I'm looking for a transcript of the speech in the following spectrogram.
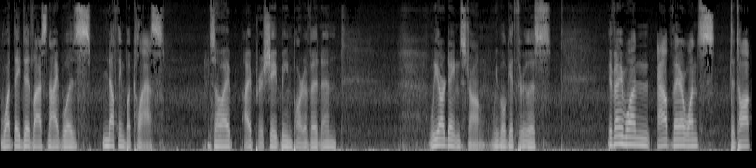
what they did last night was nothing but class. So I I appreciate being part of it, and we are Dayton strong. We will get through this. If anyone out there wants to talk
